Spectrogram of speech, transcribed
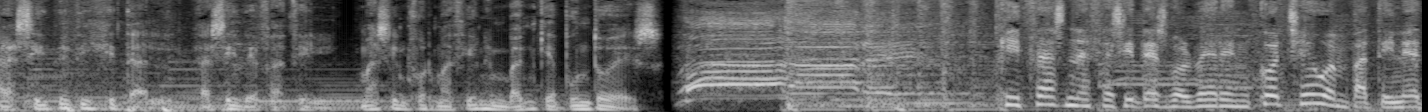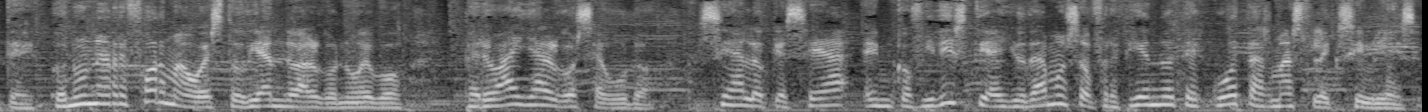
así de digital, así de fácil. Más información en bankia.es. Quizás necesites volver en coche o en patinete, con una reforma o estudiando algo nuevo, pero hay algo seguro. Sea lo que sea, en Cofidis te ayudamos ofreciéndote cuotas más flexibles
